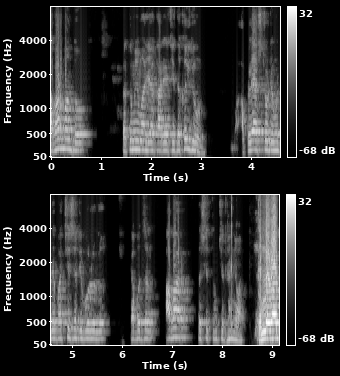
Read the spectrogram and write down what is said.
आभार मानतो. तर तुम्ही माझ्या कार्याची दखल घेऊन आपल्या स्टुडिओमध्ये बातचीसाठी बोलवलं. त्याबद्दल आभार. तसेच तुमचे धन्यवाद. धन्यवाद.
